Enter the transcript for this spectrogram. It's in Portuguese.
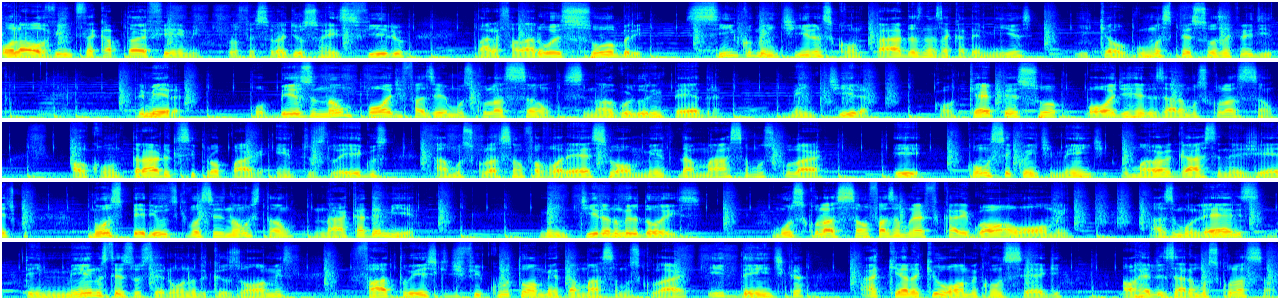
Olá, ouvintes da Capital FM, professor Adilson Reis Filho, para falar hoje sobre cinco mentiras contadas nas academias e que algumas pessoas acreditam. Primeira, obeso não pode fazer musculação, senão a gordura em pedra. Mentira! Qualquer pessoa pode realizar a musculação. Ao contrário do que se propaga entre os leigos, a musculação favorece o aumento da massa muscular e, consequentemente, o maior gasto energético nos períodos que vocês não estão na academia. Mentira número 2. Musculação faz a mulher ficar igual ao homem. As mulheres têm menos testosterona do que os homens, fato este que dificulta o aumento da massa muscular idêntica àquela que o homem consegue ao realizar a musculação.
